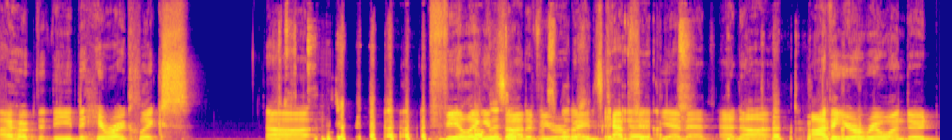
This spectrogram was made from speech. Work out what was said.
I hope that the the HeroClix. Uh, feeling inside of you explosion. remains Yeah, captured. Yeah, man. And uh, I think you're a real one, dude.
